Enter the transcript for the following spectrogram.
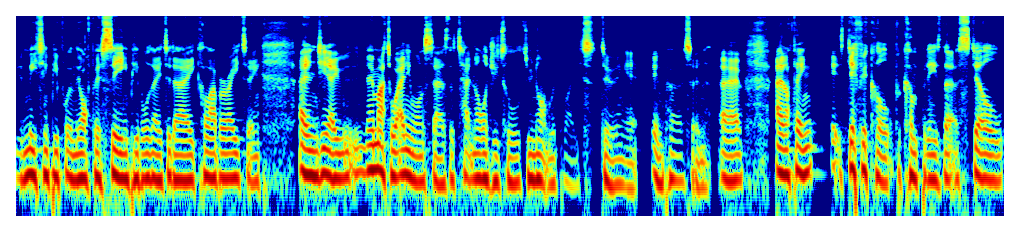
the meeting people in the office, seeing people day to day, collaborating. And, you know, no matter what anyone says, the technology tools do not replace doing it in person. Uh, and I think it's difficult for companies that are still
